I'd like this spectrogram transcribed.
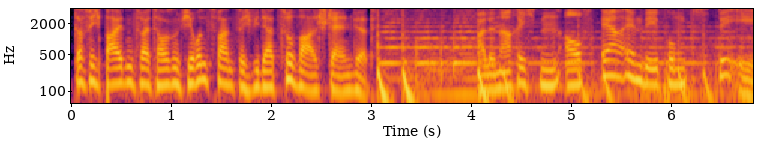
dass sich Biden 2024 wieder zur Wahl stellen wird. Alle Nachrichten auf rnd.de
